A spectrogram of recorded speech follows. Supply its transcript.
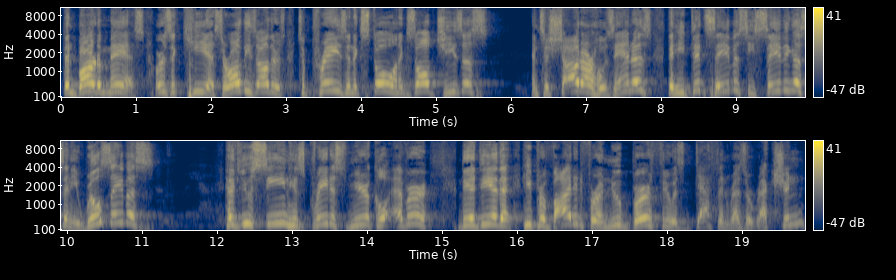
than Bartimaeus or Zacchaeus or all these others to praise and extol and exalt Jesus? And to shout our hosannas that he did save us, he's saving us, and he will save us? Have you seen his greatest miracle ever? The idea that he provided for a new birth through his death and resurrection.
